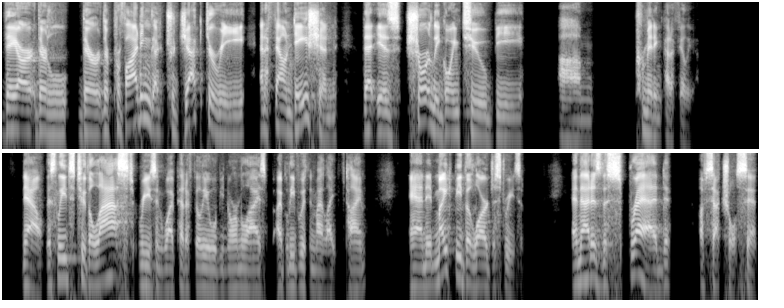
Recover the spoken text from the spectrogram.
they are, they're, they're, they're providing a trajectory and a foundation that is shortly going to be um, permitting pedophilia. Now, this leads to the last reason why pedophilia will be normalized, I believe, within my lifetime, and it might be the largest reason, and that is the spread of sexual sin.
